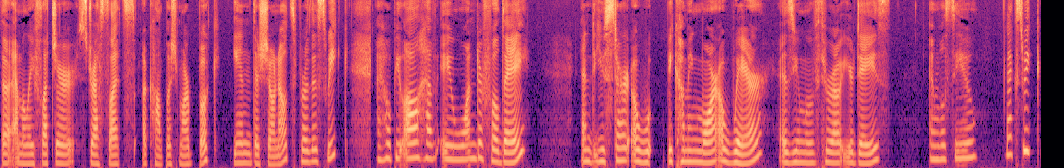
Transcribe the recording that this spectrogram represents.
the Emily Fletcher Stress Less Accomplish More book in the show notes for this week. I hope you all have a wonderful day and you start aw- becoming more aware as you move throughout your days. And we'll see you next week.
